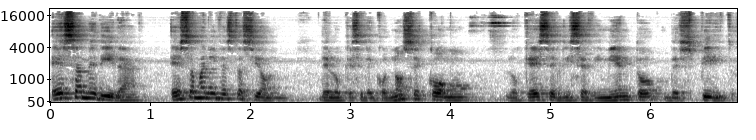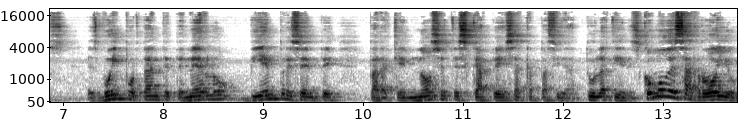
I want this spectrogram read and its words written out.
esa medida, esa manifestación de lo que se le conoce como lo que es el discernimiento de espíritus. Es muy importante tenerlo bien presente para que no se te escape esa capacidad. Tú la tienes. ¿Cómo desarrollo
